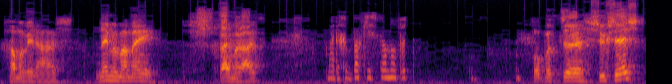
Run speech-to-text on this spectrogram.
ga maar weer naar huis. Neem me maar mee. Schrijf maar uit. Maar de gebakjes staan op het... Op het eh, succes?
